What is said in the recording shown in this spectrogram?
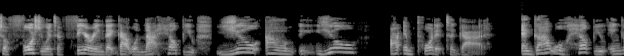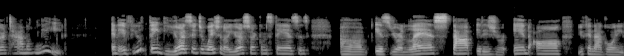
to force you into fearing that God will not help you. You um you are important to God and God will help you in your time of need. And if you think your situation or your circumstances um, is your last stop, it is your end all, you cannot go any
